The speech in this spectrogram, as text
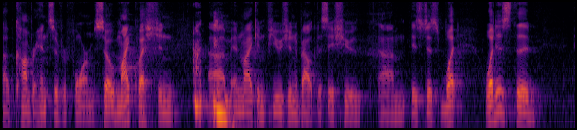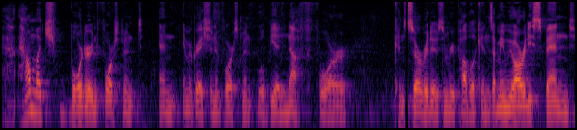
a comprehensive reform. So my question um, and my confusion about this issue um, is just what what is the how much border enforcement and immigration enforcement will be enough for conservatives and Republicans? I mean, we already spend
